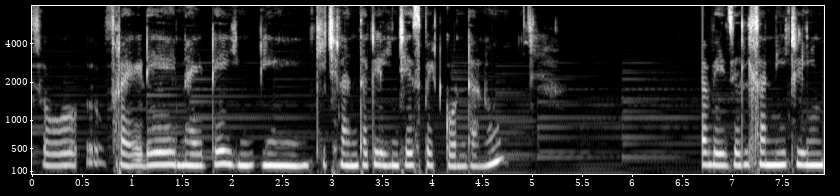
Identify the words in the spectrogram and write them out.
సో ఫ్రైడే నైటే ఇంటి కిచెన్ అంతా క్లీన్ చేసి పెట్టుకుంటాను. వెజిల్స్ అన్నీ క్లీన్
